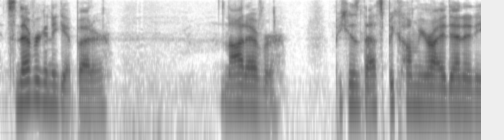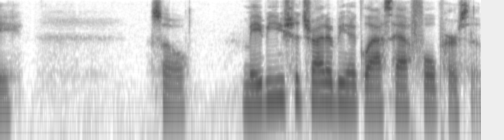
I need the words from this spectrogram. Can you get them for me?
it's never going to get better. not ever, because that's become your identity. So maybe you should try to be a glass half full person.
